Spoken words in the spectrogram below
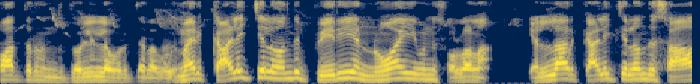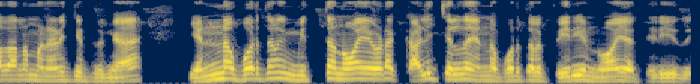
பார்த்துரும் இந்த தொழில ஒருத்தளவு இது மாதிரி கழிச்சல் வந்து பெரிய நோய்னு சொல்லலாம். எல்லாரும் கழிச்சல் வந்து சாதாரணமா நினைச்சிட்டு இருங்க. என்னை பொறுத்தளவுக்கு மித்த நோயை விட கழிச்சல் தான் என்னை பொறுத்தளவு பெரிய நோயா தெரியுது.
